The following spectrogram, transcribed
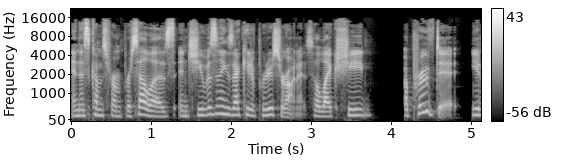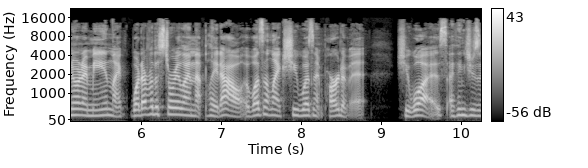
And this comes from Priscilla's, and she was an executive producer on it, so like she approved it. You know what I mean? Like whatever the storyline that played out, it wasn't like she wasn't part of it. She was. I think she was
